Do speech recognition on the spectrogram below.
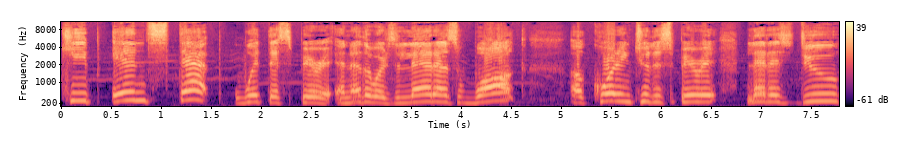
keep in step with the Spirit. In other words, let us walk according to the Spirit. Let us do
